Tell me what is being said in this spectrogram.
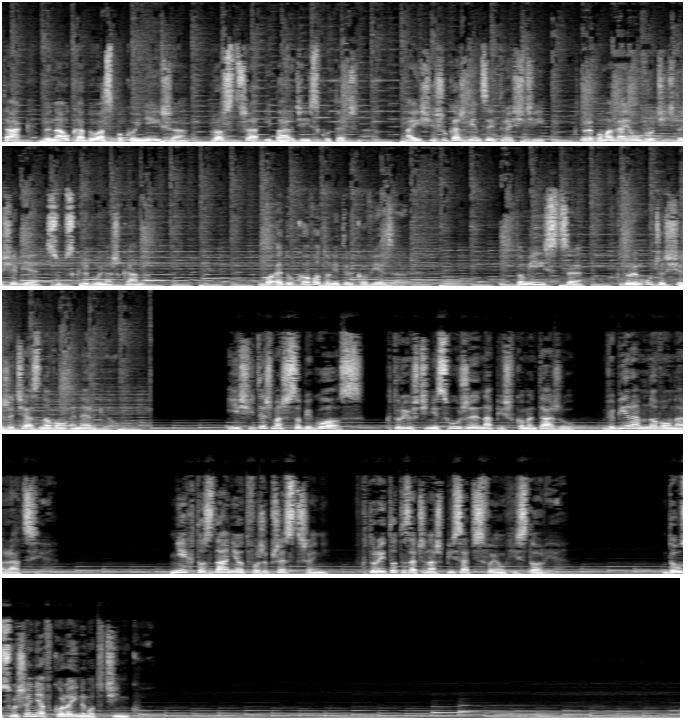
Tak, by nauka była spokojniejsza, prostsza i bardziej skuteczna. A jeśli szukasz więcej treści, które pomagają wrócić do siebie, subskrybuj nasz kanał. Bo edukowo to nie tylko wiedza. To miejsce, w którym uczysz się życia z nową energią. Jeśli też masz sobie głos, który już ci nie służy, napisz w komentarzu: Wybieram nową narrację. Niech to zdanie otworzy przestrzeń, w której to ty zaczynasz pisać swoją historię. Do usłyszenia w kolejnym odcinku.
